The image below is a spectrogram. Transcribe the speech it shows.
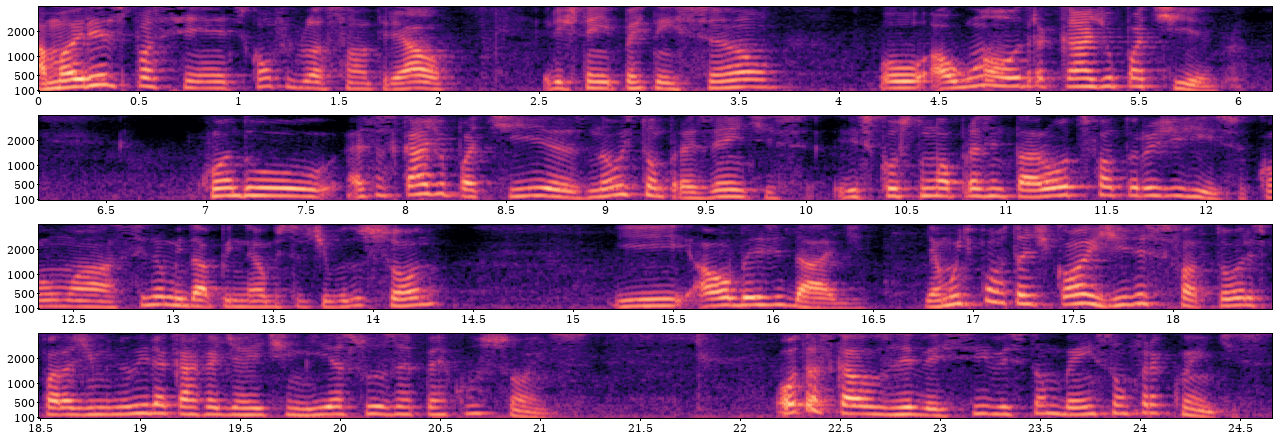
A maioria dos pacientes com fibrilação atrial, eles têm hipertensão ou alguma outra cardiopatia. Quando essas cardiopatias não estão presentes, eles costumam apresentar outros fatores de risco, como a síndrome da apneia obstrutiva do sono e a obesidade. E é muito importante corrigir esses fatores para diminuir a carga de arritmia e as suas repercussões. Outras causas reversíveis também são frequentes,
